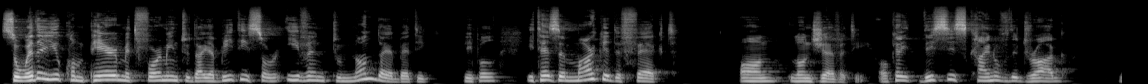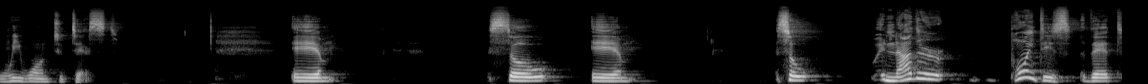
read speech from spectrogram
So whether you compare metformin to diabetes or even to non-diabetic people, it has a marked effect on longevity. Okay, this is kind of the drug we want to test. Um, so, um, so another point is that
